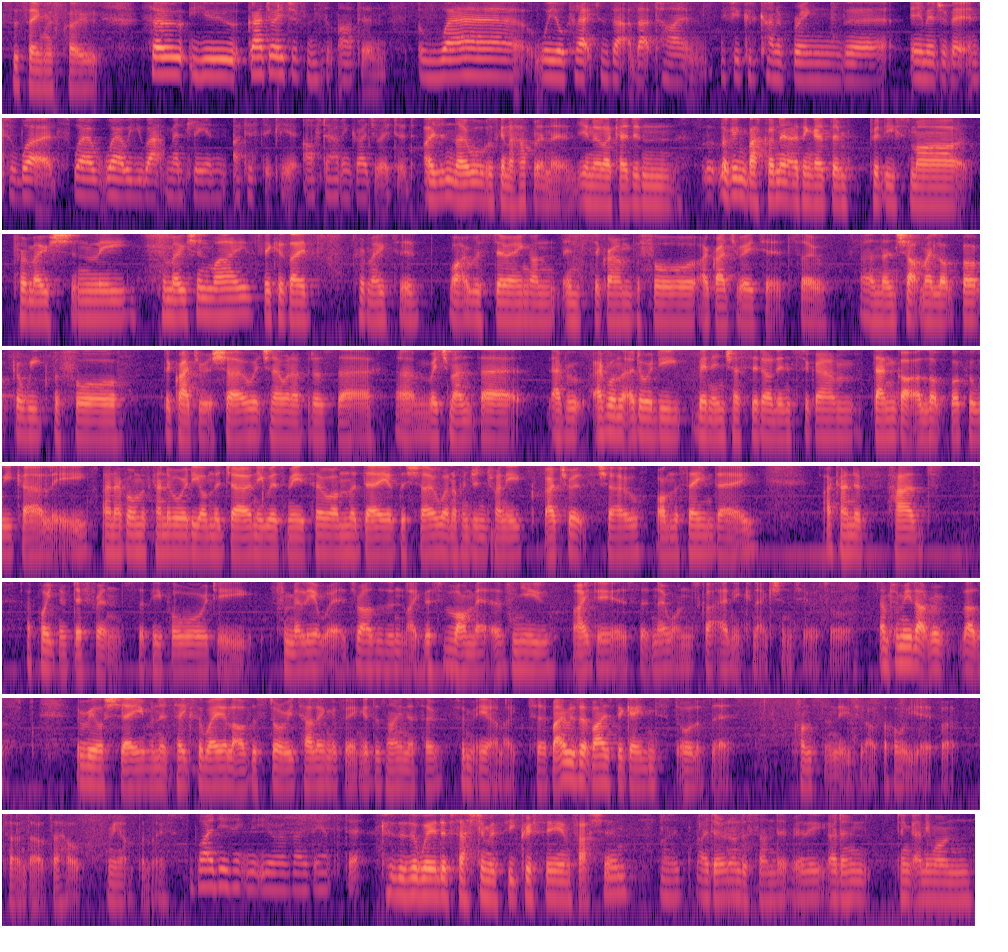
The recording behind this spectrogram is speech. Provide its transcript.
It's the same with clothes. So you graduated from St Martin's. Where were your collections at at that time? If you could kind of bring the image of it into words, where where were you at mentally and artistically after having graduated? I didn't know what was going to happen. You know, like I didn't. Looking back on it, I think I'd been pretty smart promotionally, promotion wise, because I'd promoted what I was doing on Instagram before I graduated. So, and then shot my lookbook a week before the graduate show, which no one ever does there, um, which meant that every, everyone that had already been interested on Instagram then got a lookbook a week early, and everyone was kind of already on the journey with me. So on the day of the show, when 120 graduates show on the same day, I kind of had a point of difference that people were already familiar with rather than like this vomit of new ideas that no one's got any connection to at all and for me that re- that's a real shame and it takes away a lot of the storytelling of being a designer so for me i like to but i was advised against all of this constantly throughout the whole year but turned out to help me out the most Why do you think that you were advised against it? because there's a weird obsession with secrecy in fashion. I, I don't understand it really. I don't think anyone,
